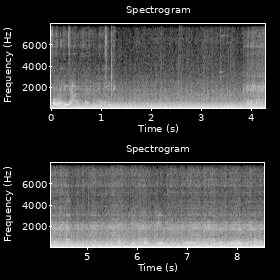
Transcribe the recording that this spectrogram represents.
du Orléans. ممكن ممكن الحالات الحالات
